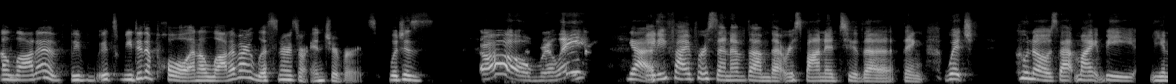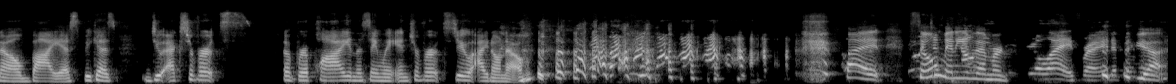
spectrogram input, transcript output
a lot of we've it's we did a poll and a lot of our listeners are introverts which is oh really? Yeah 85% of them that responded to the thing which who knows that might be you know biased because do extroverts uh, reply in the same way introverts do i don't know but so many of them are real life, right? yeah.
